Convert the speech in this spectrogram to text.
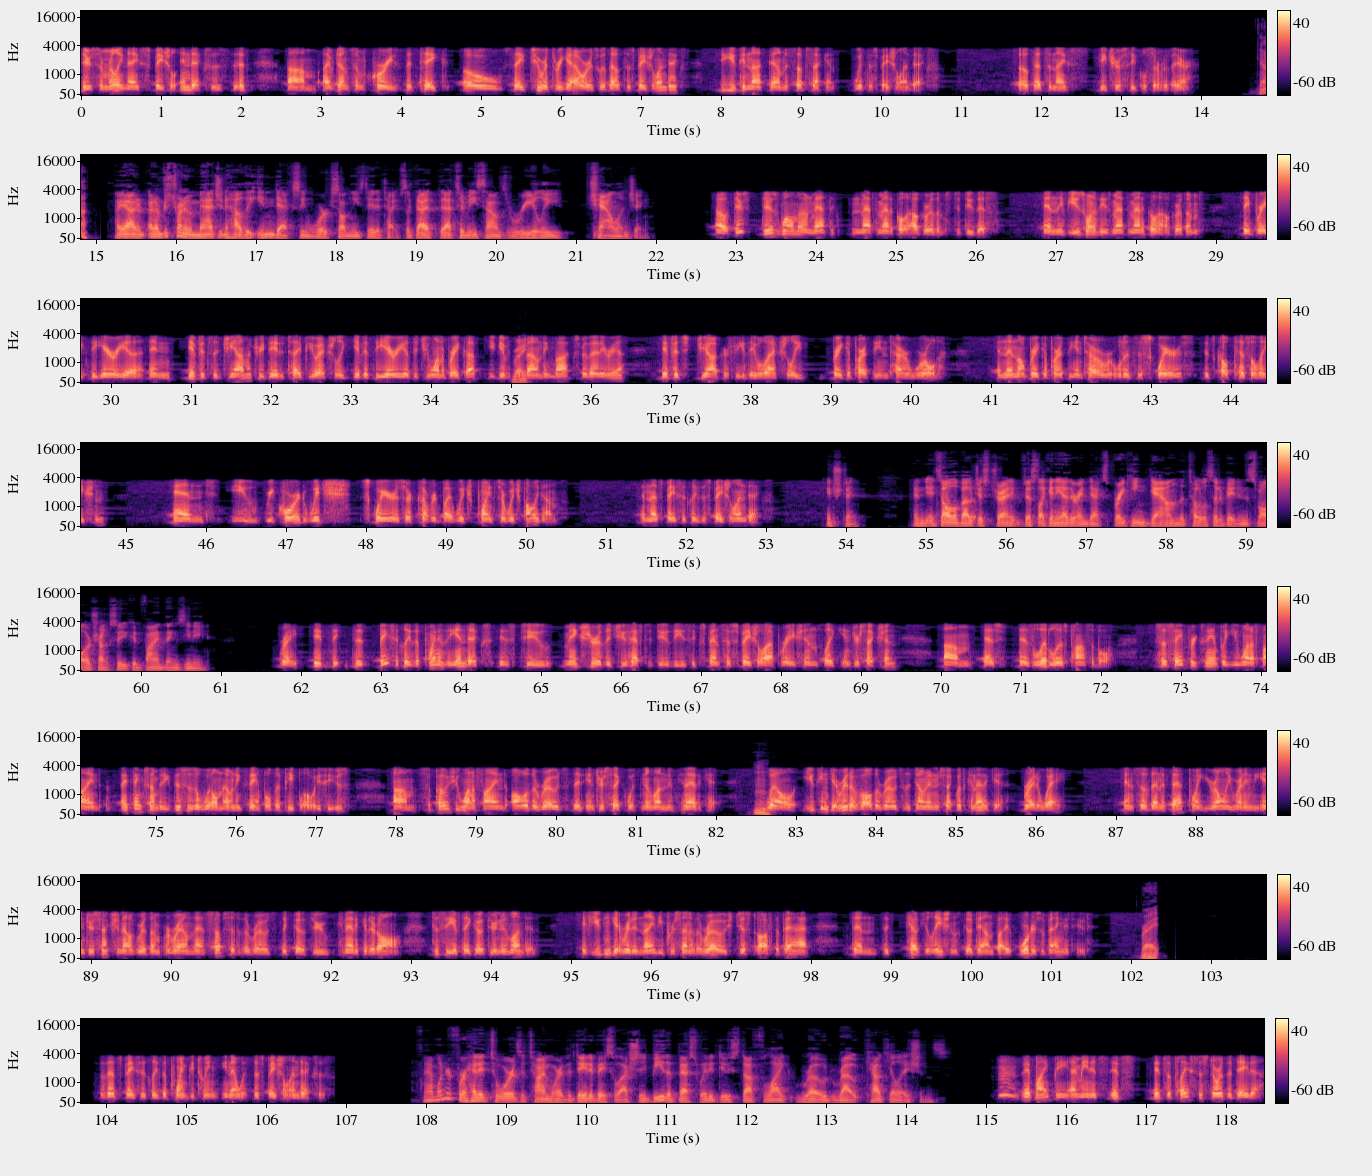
There's some really nice spatial indexes that um, I've done some queries that take, oh, say two or three hours without the spatial index. You can knock down a sub-second with the spatial index. So that's a nice feature of SQL Server there. Yeah. Yeah, and I'm just trying to imagine how the indexing works on these data types. Like that, that to me sounds really challenging. Oh, there's there's well-known math, mathematical algorithms to do this, and they've used one of these mathematical algorithms. They break the area, and if it's a geometry data type, you actually give it the area that you want to break up. You give it Right. the bounding box for that area. If it's geography, they will actually break apart the entire world, and then they'll break apart the entire world into squares. It's called tessellation, and you record which squares are covered by which points or which polygons and that's basically the spatial index. Interesting. And it's all about just trying, just like any other index, breaking down the total set of data into smaller chunks so you can find things you need. Right. It, the, the, basically, the point of the index is to make sure that you have to do these expensive spatial operations like intersection um, as as little as possible. So, say for example, you want to find. I think somebody. This is a well-known example that people always use. Um, suppose you want to find all of the roads that intersect with New London, Connecticut. Well, you can get rid of all the roads that don't intersect with Connecticut right away. And so then at that point, you're only running the intersection algorithm around that subset of the roads that go through Connecticut at all to see if they go through New London. If you can get rid of 90% of the roads just off the bat, then the calculations go down by orders of magnitude. Right. So that's basically the point between, you know, with the spatial indexes. I wonder if we're headed towards a time where the database will actually be the best way to do stuff like road route calculations. Mm, it might be. I mean, it's it's it's a place to store the data,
